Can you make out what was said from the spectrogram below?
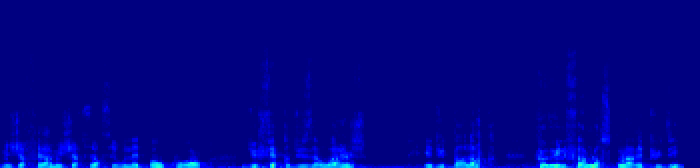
mes chers frères, mes chères sœurs, si vous n'êtes pas au courant du fiqh du zawaj et du talaq, qu'une femme, lorsqu'on la répudie,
